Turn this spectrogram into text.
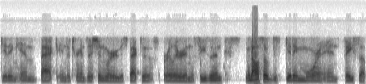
getting him back into transition where he was effective earlier in the season, and also just getting more in face-up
